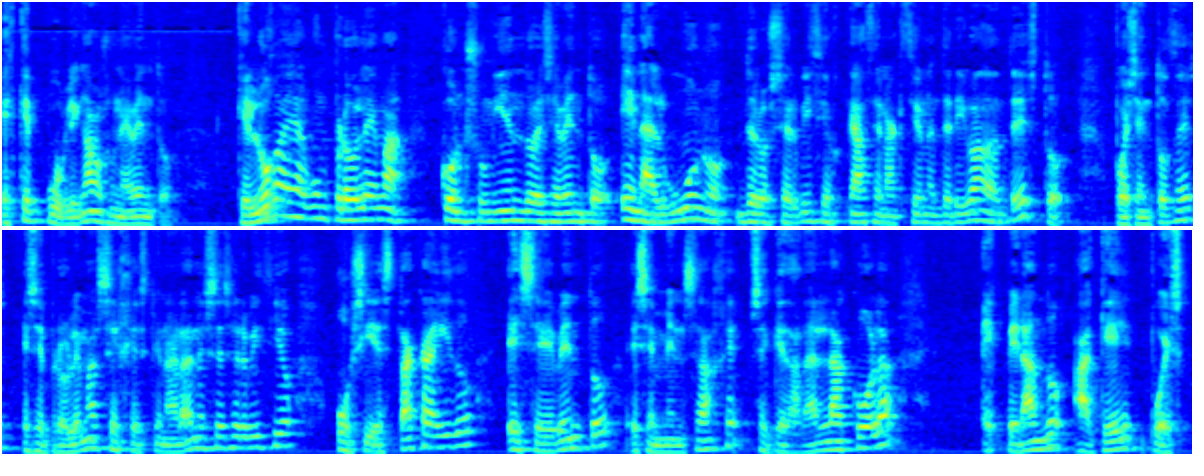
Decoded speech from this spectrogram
es que publicamos un evento. Que luego hay algún problema consumiendo ese evento en alguno de los servicios que hacen acciones derivadas de esto, pues entonces ese problema se gestionará en ese servicio o si está caído, ese evento, ese mensaje se quedará en la cola esperando a que pues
